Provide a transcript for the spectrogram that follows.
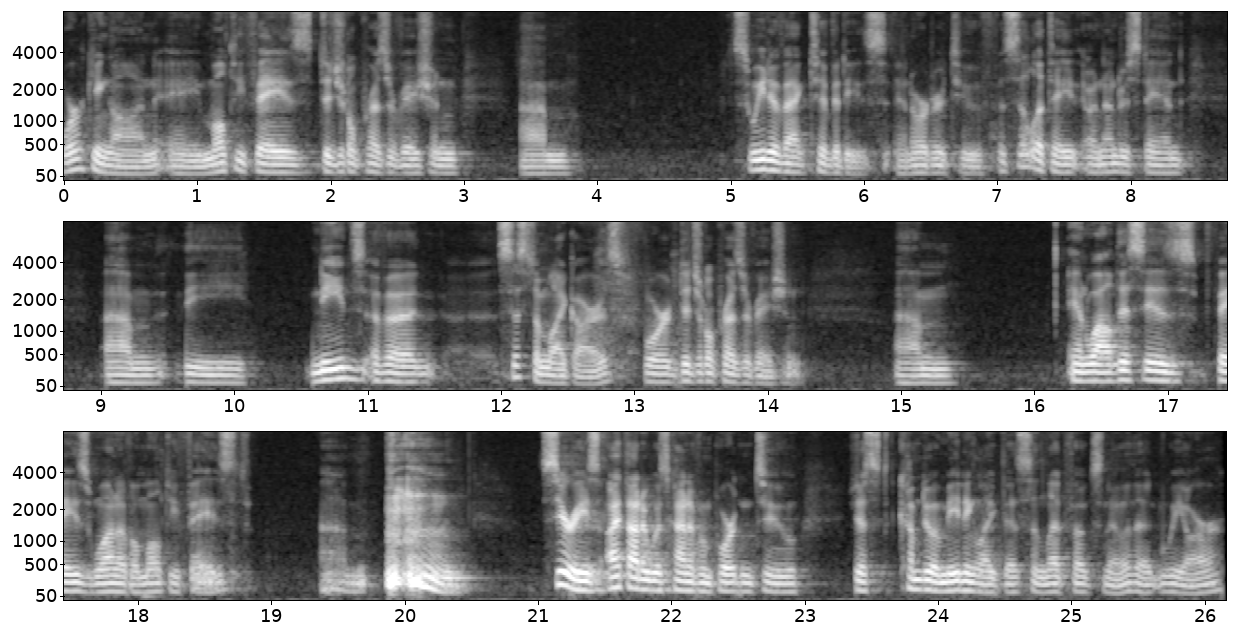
working on a multi-phase digital preservation um, suite of activities in order to facilitate and understand um, the needs of a system like ours for digital preservation. Um, And while this is phase one of a multi-phased um, series, I thought it was kind of important to just come to a meeting like this and let folks know that we are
